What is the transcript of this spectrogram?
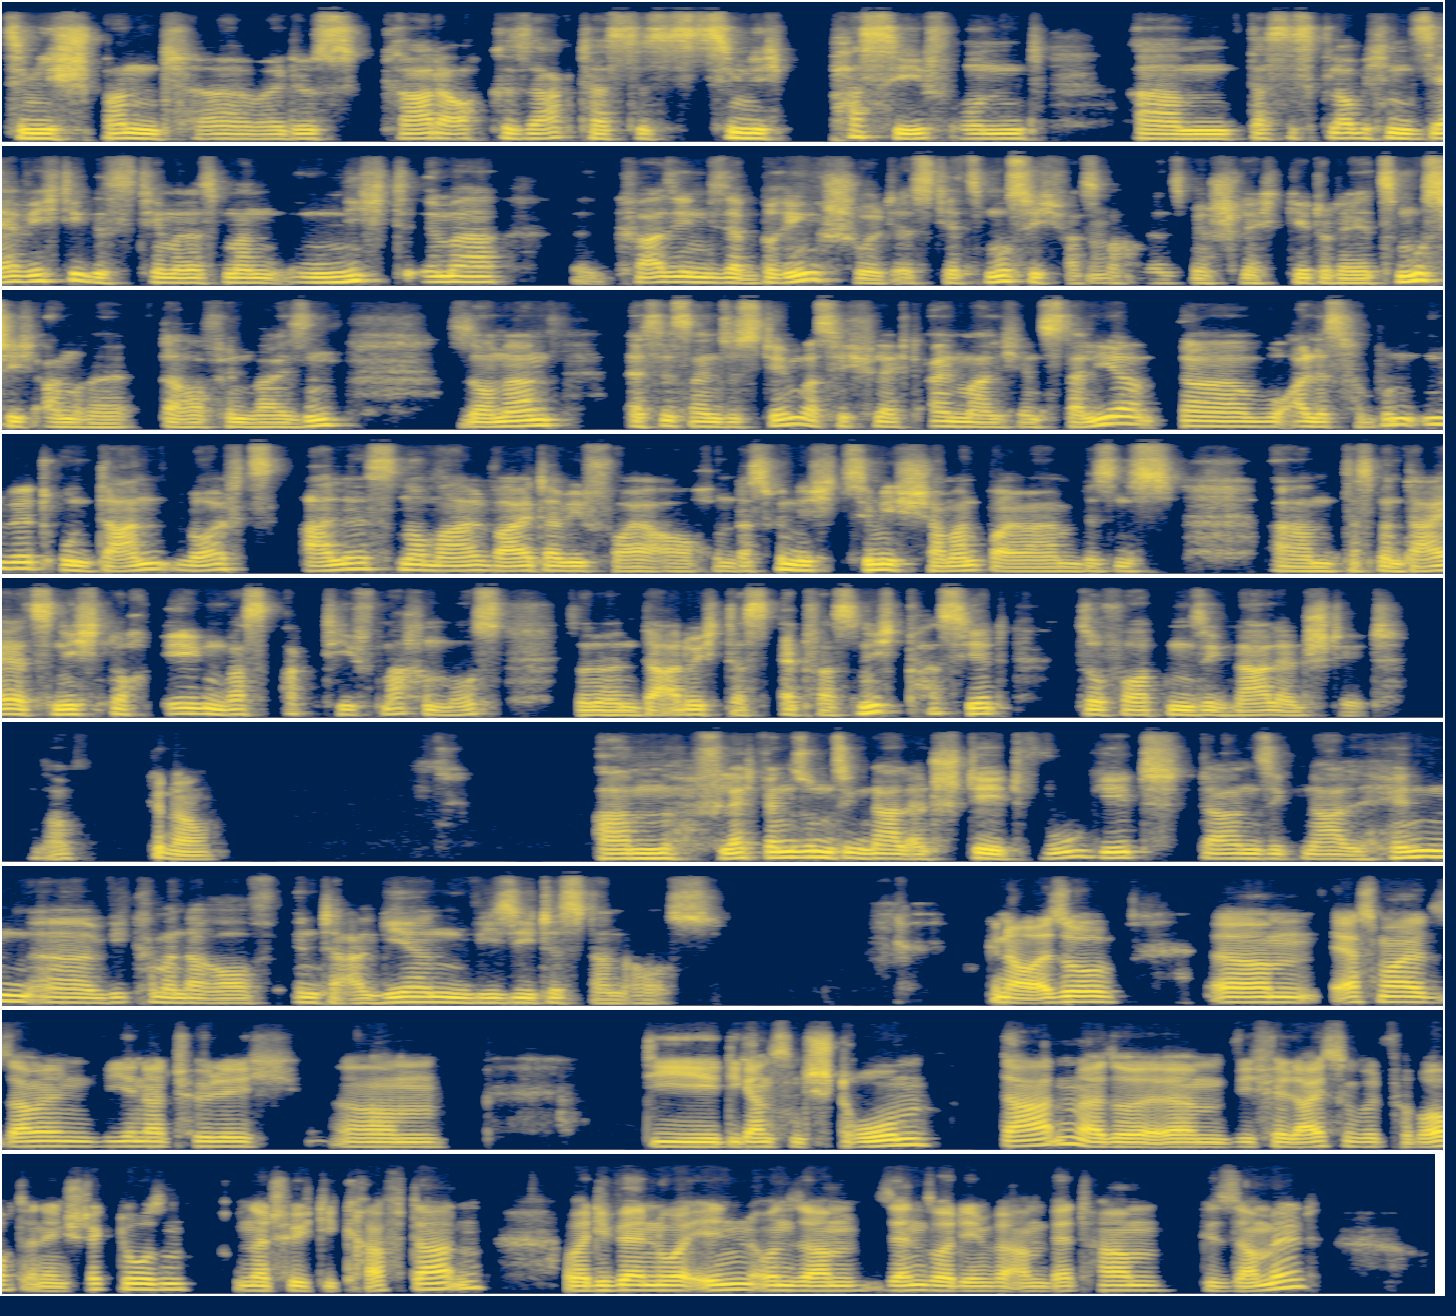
Ziemlich spannend, äh, weil du es gerade auch gesagt hast, es ist ziemlich passiv und ähm, das ist, glaube ich, ein sehr wichtiges Thema, dass man nicht immer quasi in dieser Bringschuld ist, jetzt muss ich was mhm. machen, wenn es mir schlecht geht oder jetzt muss ich andere darauf hinweisen, sondern es ist ein System, was ich vielleicht einmalig installiere, äh, wo alles verbunden wird und dann läuft alles normal weiter wie vorher auch. Und das finde ich ziemlich charmant bei eurem Business, ähm, dass man da jetzt nicht noch irgendwas aktiv machen muss, sondern dadurch, dass etwas nicht passiert, sofort ein Signal entsteht. Ne? Genau. Ähm, vielleicht, wenn so ein Signal entsteht, wo geht da ein Signal hin? Äh, wie kann man darauf interagieren? Wie sieht es dann aus? Genau, also ähm, erstmal sammeln wir natürlich ähm, die, die ganzen Stromdaten, also ähm, wie viel Leistung wird verbraucht an den Steckdosen und natürlich die Kraftdaten. Aber die werden nur in unserem Sensor, den wir am Bett haben, gesammelt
